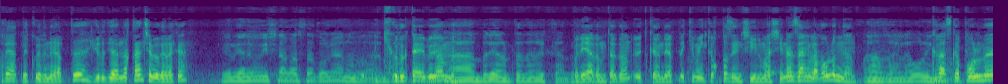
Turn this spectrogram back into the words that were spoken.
приятный ko'rinyapti. Yurgani qancha bo'lgan aka? Yurgani u ishlamasdan qolgan u. ikki quduq tagi bo'lganmi Ha, bir yarimtadan o'tgan. bir yarimtadan o'tgan deyapti ikki ming to'qqizinchi yil mashina zanglar olingan Ha, zanglar olingan. kraska polni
